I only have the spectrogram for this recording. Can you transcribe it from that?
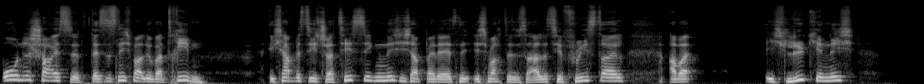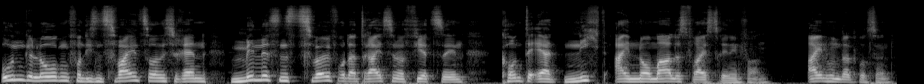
Ohne Scheiße. Das ist nicht mal übertrieben. Ich habe jetzt die Statistiken nicht, ich habe mir da jetzt nicht, ich mache das alles hier Freestyle, aber ich lüge hier nicht. Ungelogen von diesen 22 Rennen, mindestens 12 oder 13 oder 14, konnte er nicht ein normales Freistraining fahren. 100 Prozent.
